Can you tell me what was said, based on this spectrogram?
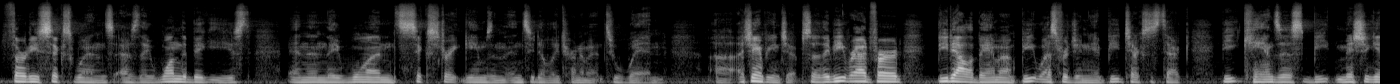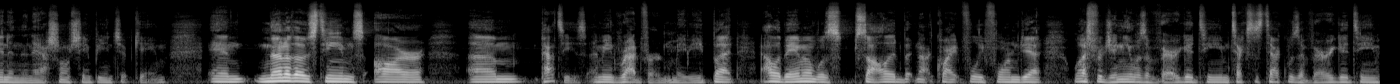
36 wins as they won the Big East, and then they won six straight games in the NCAA tournament to win uh, a championship. So they beat Radford, beat Alabama, beat West Virginia, beat Texas Tech, beat Kansas, beat Michigan in the national championship game. And none of those teams are um, patsies. I mean, Radford maybe, but Alabama was solid, but not quite fully formed yet. West Virginia was a very good team. Texas Tech was a very good team.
